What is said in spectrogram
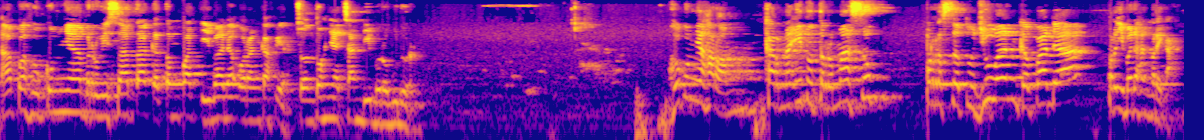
Apa hukumnya berwisata ke tempat ibadah orang kafir? Contohnya candi borobudur. Hukumnya haram karena itu termasuk persetujuan kepada peribadahan mereka.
